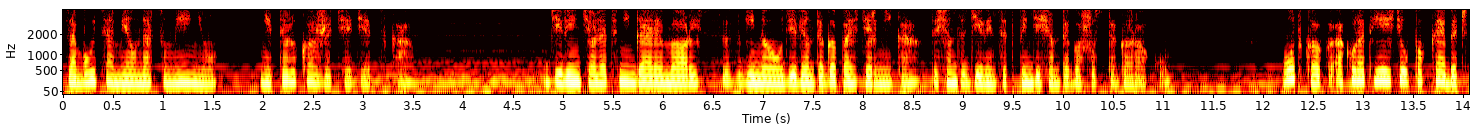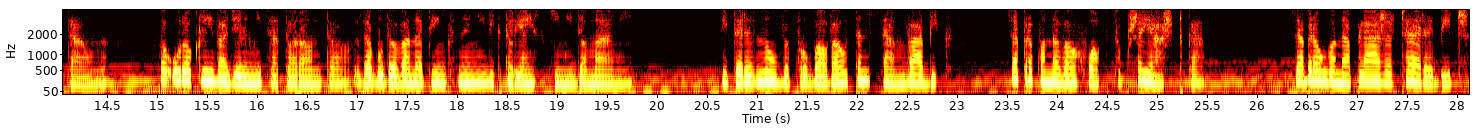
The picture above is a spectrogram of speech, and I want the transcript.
Zabójca miał na sumieniu nie tylko życie dziecka. Dziewięcioletni Gary Morris zginął 9 października 1956 roku. Woodcock akurat jeździł po Cabbage Town. To urokliwa dzielnica Toronto, zabudowana pięknymi wiktoriańskimi domami. Peter znów wypróbował ten sam wabik. Zaproponował chłopcu przejażdżkę. Zabrał go na plażę Cherry Beach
